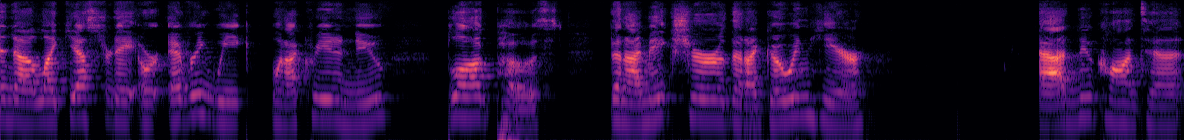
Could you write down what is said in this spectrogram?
And uh, like yesterday or every week when I create a new blog post, then I make sure that I go in here, add new content,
